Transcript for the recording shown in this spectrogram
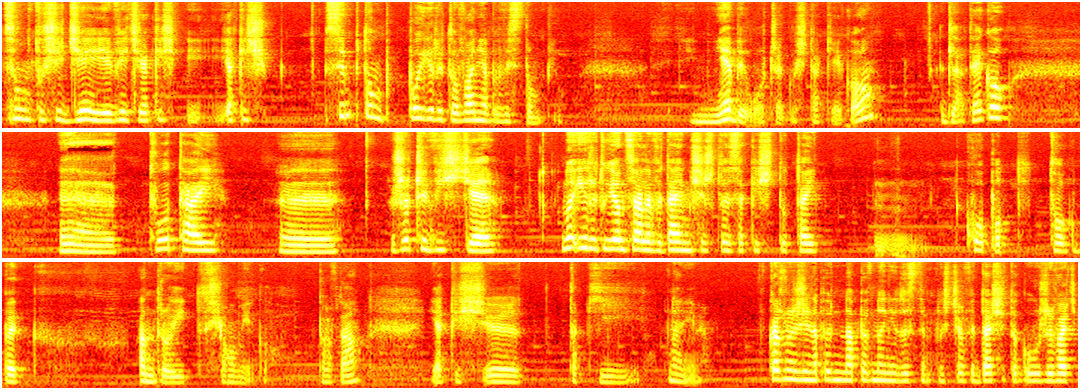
co tu się dzieje, wiecie, jakiś, jakiś symptom poirytowania by wystąpił. Nie było czegoś takiego, dlatego e, tutaj e, rzeczywiście, no irytujące, ale wydaje mi się, że to jest jakiś tutaj mm, kłopot talkback Android Xiaomi'ego, prawda? Jakiś e, taki, no nie wiem. W każdym razie na, pe- na pewno niedostępnościowy, da się tego używać.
